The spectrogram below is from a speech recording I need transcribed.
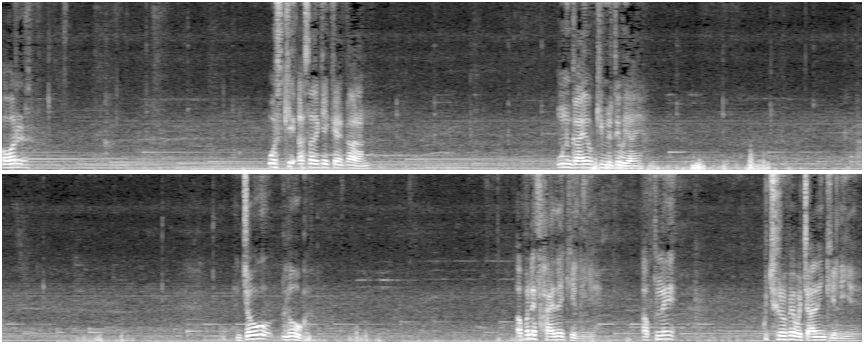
और उसके असर के कारण उन गायों की मृत्यु हो जाए। जो लोग अपने फ़ायदे के लिए, अपने कुछ रुपए बचाने के लिए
